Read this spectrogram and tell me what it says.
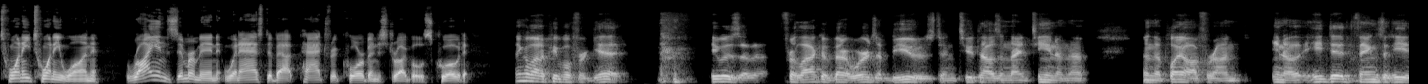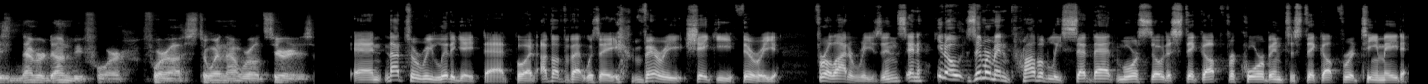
2021, Ryan Zimmerman, when asked about Patrick Corbin's struggles, quote, I think a lot of people forget he was, uh, for lack of better words, abused in 2019 in the in the playoff run you know, he did things that he has never done before for us to win that World Series. And not to relitigate that, but I thought that that was a very shaky theory for a lot of reasons. And, you know, Zimmerman probably said that more so to stick up for Corbin, to stick up for a teammate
